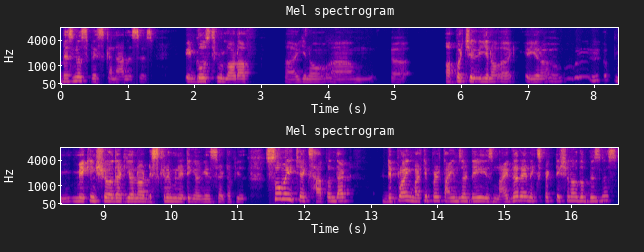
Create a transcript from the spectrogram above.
business risk analysis it goes through a lot of uh, you know um, uh, opportunity you know uh, you know making sure that you're not discriminating against set of you. So many checks happen that deploying multiple times a day is neither an expectation of the business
